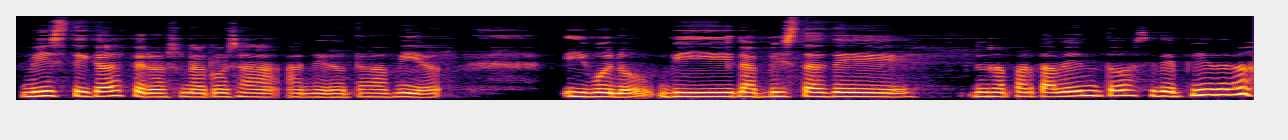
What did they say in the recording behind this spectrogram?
místicas, pero es una cosa anécdota mía. Y bueno, vi las vistas de, de un apartamento así de piedra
